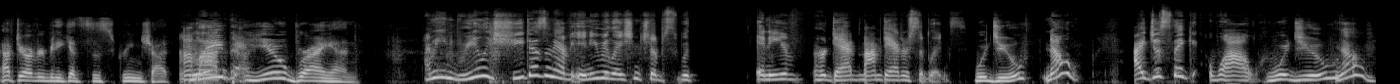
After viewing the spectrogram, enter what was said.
after everybody gets the screenshot. I'm there. you, Brian. I mean, really, she doesn't have any relationships with any of her dad, mom, dad, or siblings. Would you? No. I just think, wow. Would you? No.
